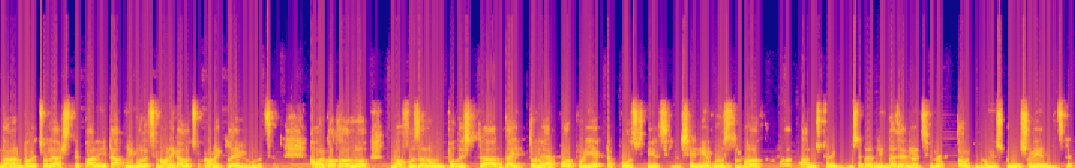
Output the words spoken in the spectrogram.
নানানভাবে চলে আসতে পারে। এটা আপনি বলেছেন, অনেক আলোচনা, অনেক লাইভে বলেছেন। আমার কথা হলো, মাহফুজ আলম উপদেষ্টার দায়িত্ব নেওয়ার পরপরই একটা পোস্ট দিয়েছিলেন। সে নিয়ে হুলস্থুল ভারত আনুষ্ঠানিক সেটা নিন্দা জানিয়েছিল। তখন তিনি সরিয়ে- নিয়েছিলেন।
